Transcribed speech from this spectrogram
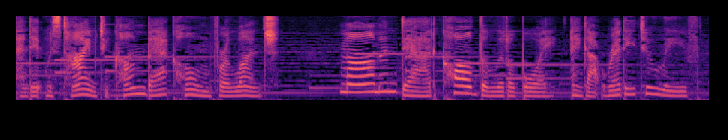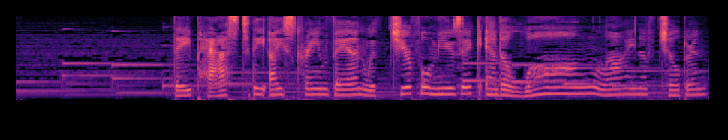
and it was time to come back home for lunch. Mom and Dad called the little boy and got ready to leave. They passed the ice cream van with cheerful music and a long line of children.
